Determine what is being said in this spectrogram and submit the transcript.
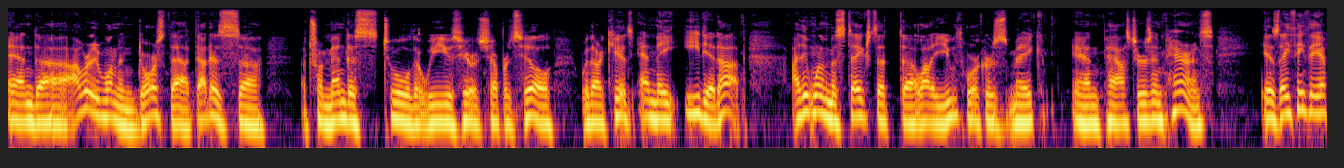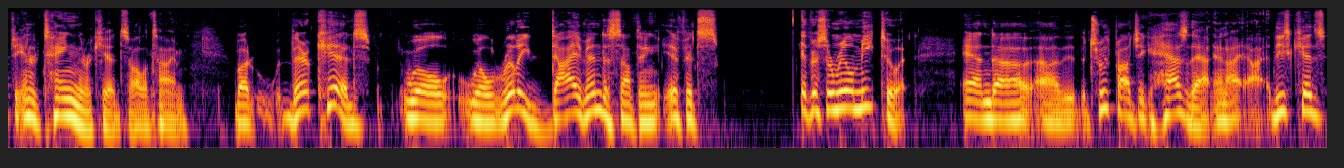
and uh, I really want to endorse that. That is a tremendous tool that we use here at Shepherd's Hill with our kids, and they eat it up. I think one of the mistakes that uh, a lot of youth workers make, and pastors and parents, is they think they have to entertain their kids all the time, but their kids will will really dive into something if it's if there's some real meat to it. And uh, uh, the, the, Truth Project has that. And I, I, these kids,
